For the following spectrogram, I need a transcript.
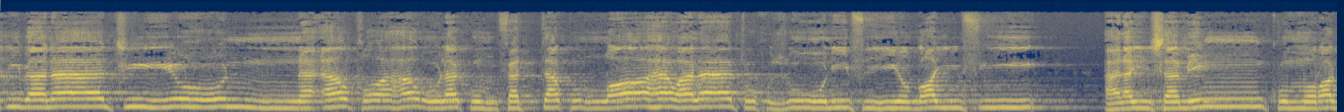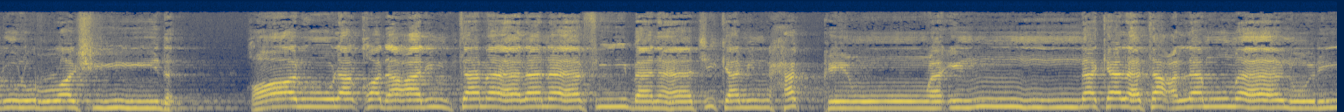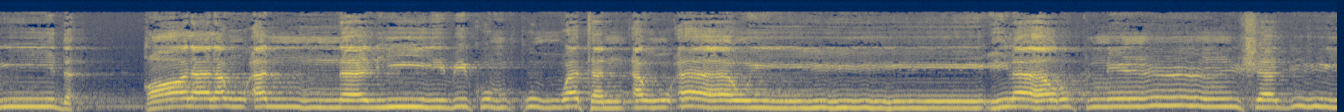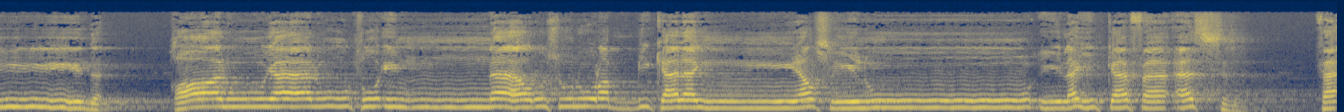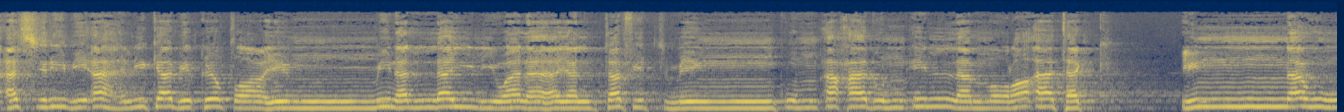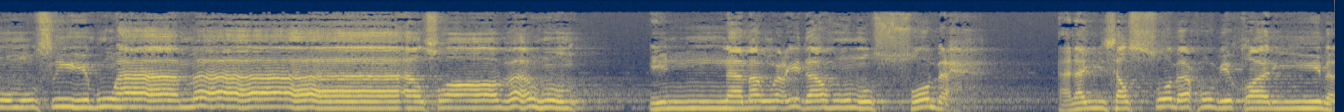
بناتي هن أطهر لكم فاتقوا الله ولا تخزوني في ضيفي. أليس منكم رجل رشيد؟ قالوا لقد علمت ما لنا في بناتك من حق وإنك لتعلم ما نريد. قال لو أن لي بكم قوة أو آوي إلى ركن شديد. قالوا يا لوط إنا رسل ربك لن يصلوا إليك فأسر. فأسر بأهلك بقطع من الليل ولا يلتفت منكم أحد إلا امرأتك إنه مصيبها ما أصابهم إن موعدهم الصبح أليس الصبح بقريب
